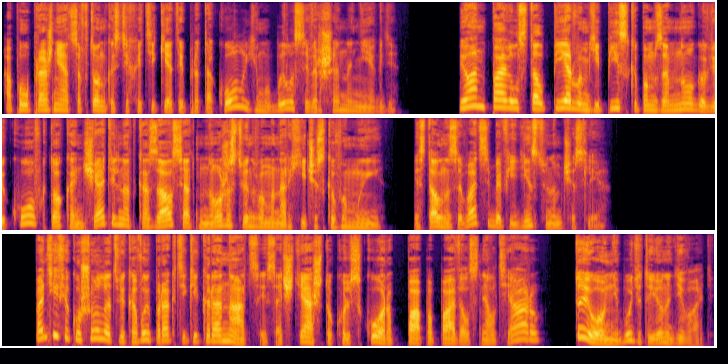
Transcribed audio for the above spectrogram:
А поупражняться в тонкостях этикета и протокола ему было совершенно негде. Иоанн Павел стал первым епископом за много веков, кто окончательно отказался от множественного монархического «мы» и стал называть себя в единственном числе. Понтифик ушел от вековой практики коронации, сочтя, что коль скоро папа Павел снял тиару, то и он не будет ее надевать.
